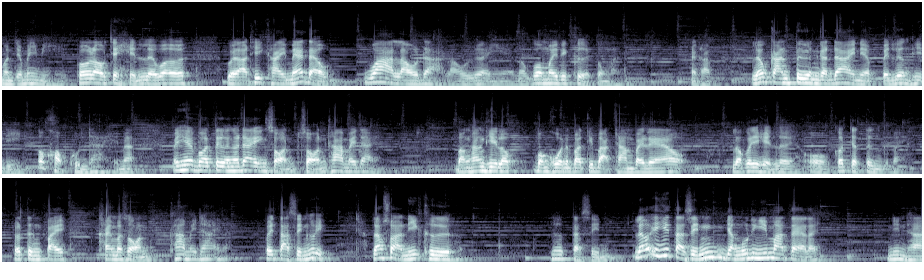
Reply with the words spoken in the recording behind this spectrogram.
มันจะไม่มี เพราะเราจะเห็นเลยว่าเออเวลาที่ใครแม้แต่ว่าเราด่าเราเรื่อยอย่างเงี้ยเราก็ไม่ได้เกิดตรงนั้นนะครับ แล้วการเตือนกันได้เนี่ยเป็นเรื่องที่ดี ก็ขอบคุณได้เห็นไหมไม่ใช่พอเตือนก็ได้เองสอนสอนข้าไม่ได้ บางครั้งที่เราบางคนปฏิบัติทำไปแล้ว เราก็จะเห็นเลย โอ้ก็จะตึงไปเราตึงไปใครมาสอนข้าไม่ได้แล้วไปตัดสินเขาอีก ลักษณะนี้คือเลิกตัดสิน แล้วไอ้ที่ตัดสินอย่างนู้นอย่างนี้มาแต่อะไร นินทา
